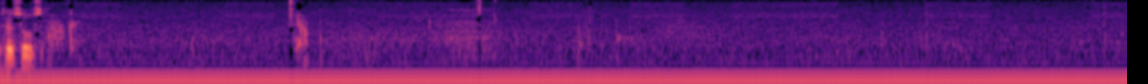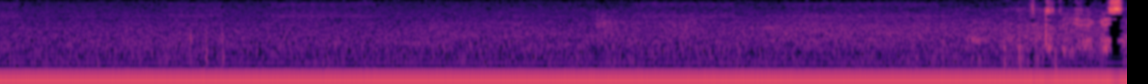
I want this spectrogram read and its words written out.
Würde so sagen. Ja. Das hatte ich vergessen.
